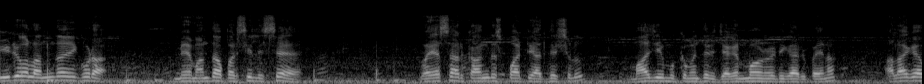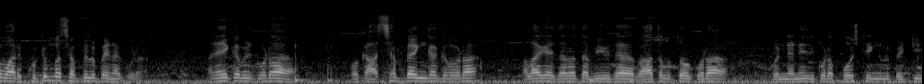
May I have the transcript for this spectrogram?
వీడియోలు అందరినీ కూడా మేమంతా పరిశీలిస్తే వైఎస్ఆర్ కాంగ్రెస్ పార్టీ అధ్యక్షులు మాజీ ముఖ్యమంత్రి జగన్మోహన్ రెడ్డి గారి పైన అలాగే వారి కుటుంబ సభ్యులపైన కూడా అనేకమైన కూడా ఒక అసభ్యంగా కూడా అలాగే తర్వాత వివిధ రాతలతో కూడా కొన్ని అనేది కూడా పోస్టింగ్లు పెట్టి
